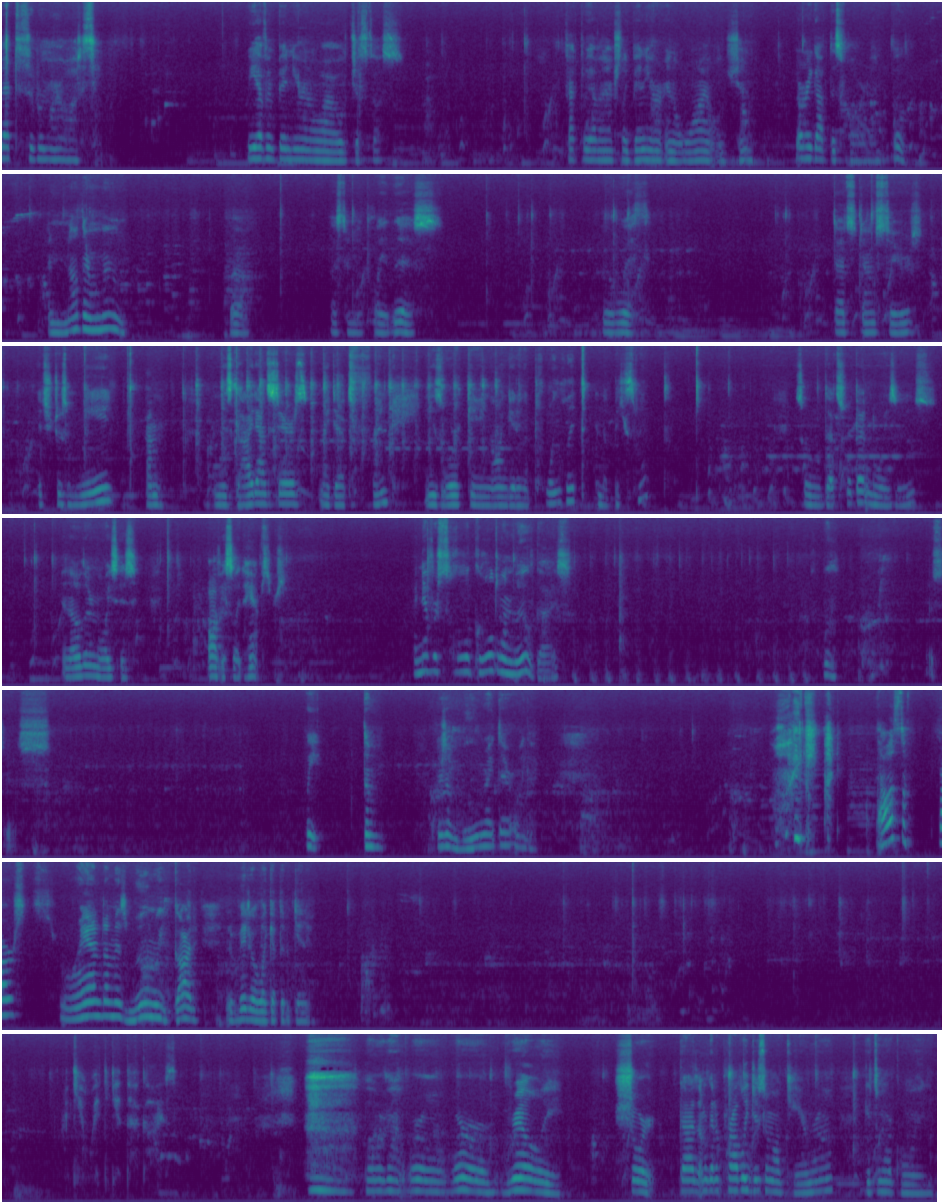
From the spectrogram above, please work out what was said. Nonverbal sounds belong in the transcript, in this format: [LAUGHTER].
Back to Super Mario Odyssey. We haven't been here in a while, just us. In fact, we haven't actually been here in a while, Jim. We already got this far in. Oh, another moon. Wow. Last time we played this, we were with. That's downstairs. It's just me, um, and this guy downstairs, my dad's friend. He's working on getting a toilet in the basement. So that's what that noise is. And the other noise is obviously the hamsters. I never saw a gold one move, guys. This is... Wait, the, there's a moon right there? Oh my god. Oh my god. That was the first randomest moon we've got in a video like at the beginning. but we're gonna we're we're really short, guys. I'm gonna probably do some on camera, get some more coins,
